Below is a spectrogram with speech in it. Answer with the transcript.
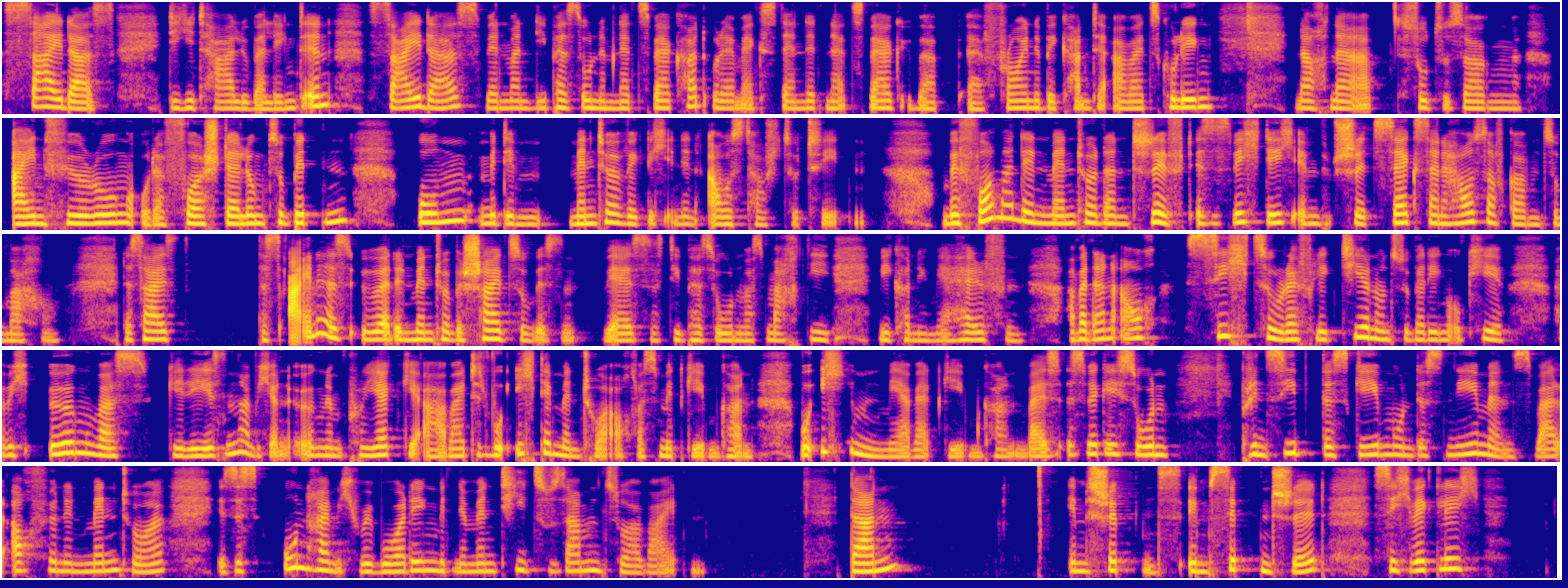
sei das digital über LinkedIn, sei das, wenn man die Person im Netzwerk hat oder im Extended Netzwerk über äh, Freunde, Bekannte, Arbeitskollegen, nach einer sozusagen Einführung oder Vorstellung zu bitten, um mit dem Mentor wirklich in den Austausch zu treten. Und bevor man den Mentor dann trifft, ist es wichtig, im Schritt 6 seine Hausaufgaben zu machen. Das heißt, das eine ist, über den Mentor Bescheid zu wissen. Wer ist es, die Person? Was macht die? Wie kann die mir helfen? Aber dann auch sich zu reflektieren und zu überlegen, okay, habe ich irgendwas gelesen? Habe ich an irgendeinem Projekt gearbeitet, wo ich dem Mentor auch was mitgeben kann? Wo ich ihm einen Mehrwert geben kann? Weil es ist wirklich so ein Prinzip des Geben und des Nehmens, weil auch für einen Mentor ist es unheimlich rewarding, mit einem Mentee zusammenzuarbeiten. Dann im siebten, im siebten Schritt, sich wirklich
